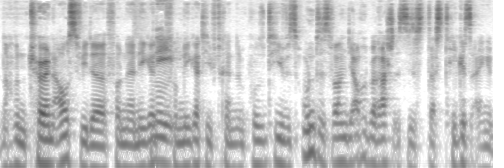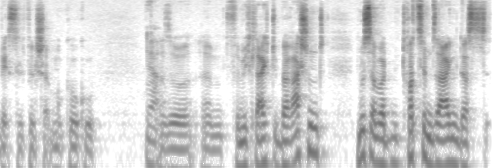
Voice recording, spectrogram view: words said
nach einem Turn aus wieder von der Negat nee. vom Negativtrend in Positives. Und es war mich auch überrascht, ist, dass Teges eingewechselt wird statt Mokoko. Ja. Also ähm, für mich leicht überraschend, muss aber trotzdem sagen, dass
